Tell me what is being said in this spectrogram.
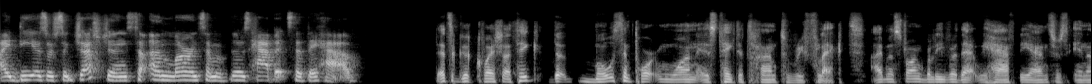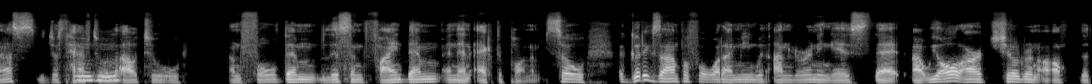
ideas or suggestions to unlearn some of those habits that they have? That's a good question. I think the most important one is take the time to reflect. I'm a strong believer that we have the answers in us. You just have mm-hmm. to allow to unfold them, listen, find them, and then act upon them. So a good example for what I mean with unlearning is that uh, we all are children of the,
